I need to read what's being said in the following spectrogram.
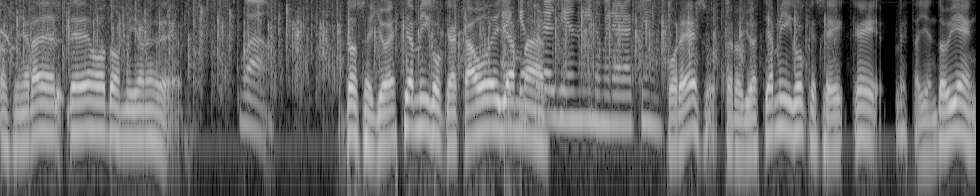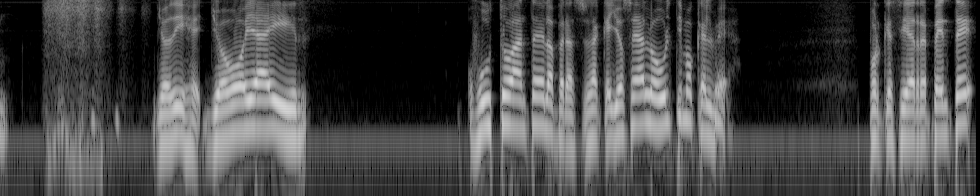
La señora le dejó dos millones de euros. wow. Entonces yo a este amigo que acabo de Hay que llamar, hacer el bien y no mirar a quién. por eso, pero yo a este amigo que sé que le está yendo bien, yo dije, yo voy a ir justo antes de la operación, o sea, que yo sea lo último que él vea. Porque si de repente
